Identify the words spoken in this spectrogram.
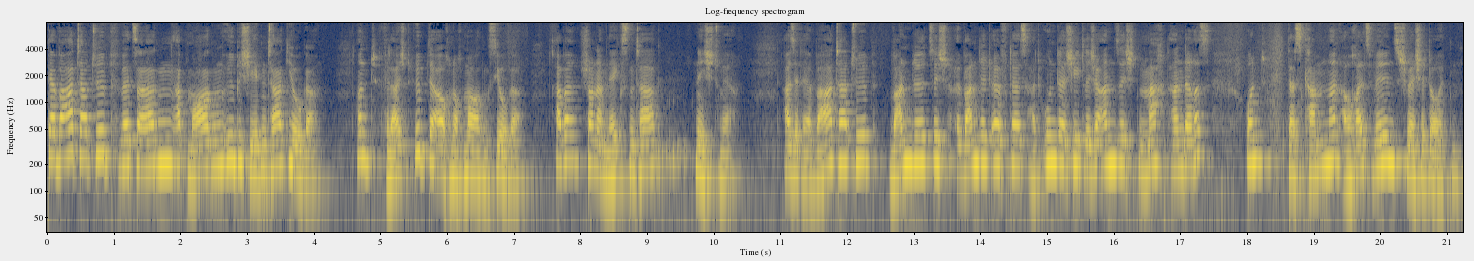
Der Vata-Typ wird sagen, ab morgen übe ich jeden Tag Yoga. Und vielleicht übt er auch noch morgens Yoga. Aber schon am nächsten Tag nicht mehr. Also der Vata-Typ wandelt sich, wandelt öfters, hat unterschiedliche Ansichten, macht anderes und das kann man auch als Willensschwäche deuten.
